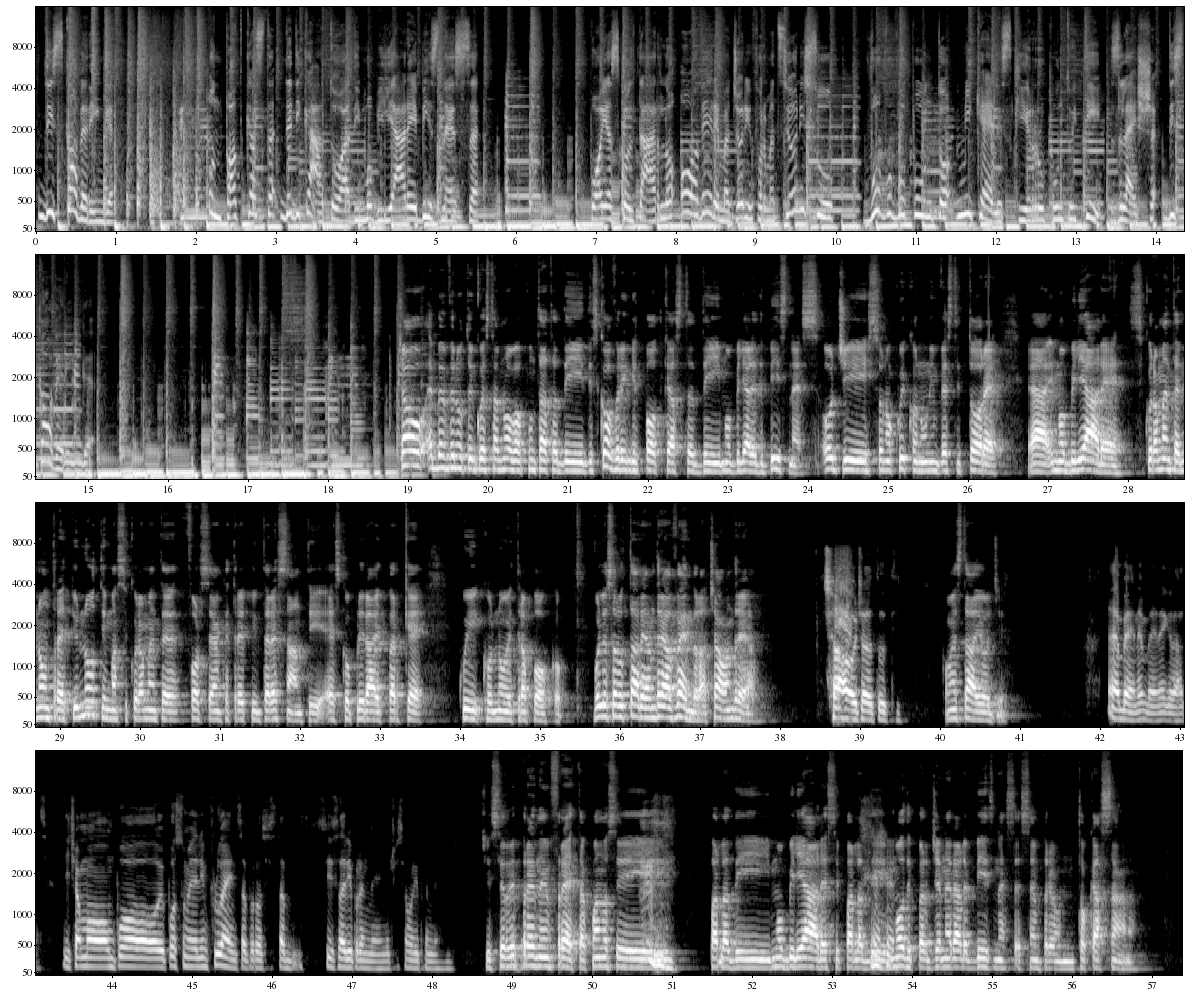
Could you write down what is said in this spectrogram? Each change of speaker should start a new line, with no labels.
Discovering, un podcast dedicato ad immobiliare e business. Puoi ascoltarlo o avere maggiori informazioni su www.micheleschirru.it slash discovering.
Ciao e benvenuto in questa nuova puntata di Discovering, il podcast di immobiliare di business. Oggi sono qui con un investitore eh, immobiliare sicuramente non tra i più noti, ma sicuramente forse anche tra i più interessanti e scoprirai perché qui con noi tra poco. Voglio salutare Andrea Vendola. Ciao Andrea.
Ciao, ciao a tutti.
Come stai oggi?
Eh, bene, bene, grazie. Diciamo un po' il postume dell'influenza, però si sta, si sta riprendendo, ci stiamo riprendendo.
Ci si riprende in fretta quando si parla di immobiliare, si parla di modi per generare business, è sempre un toccasana.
